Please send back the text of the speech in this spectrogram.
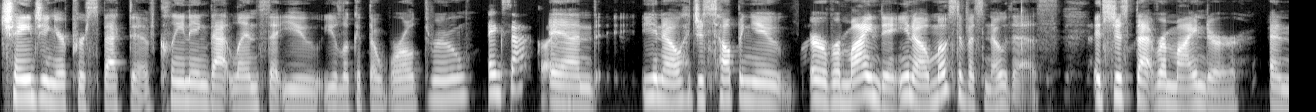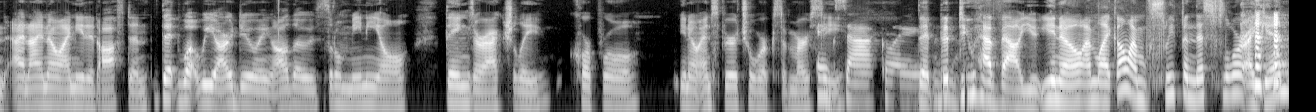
changing your perspective, cleaning that lens that you you look at the world through, Exactly. and you know, just helping you or reminding. You know, most of us know this. It's just that reminder, and and I know I need it often that what we are doing, all those little menial things, are actually corporal you know, and spiritual works of mercy. Exactly. That, that do have value. You know, I'm like, oh, I'm sweeping this floor again,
